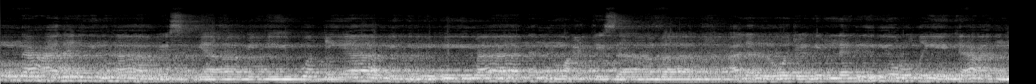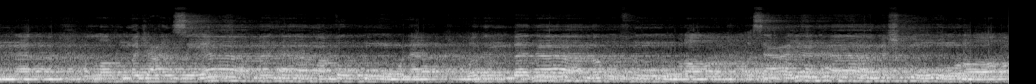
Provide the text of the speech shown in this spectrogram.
فمن علينا بصيامه وقيامه إيمانا واحتسابا على الوجه الذي يرضيك عنا. اللهم اجعل صيامنا مقبولا وذنبنا مغفورا وسعينا مشكورا.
